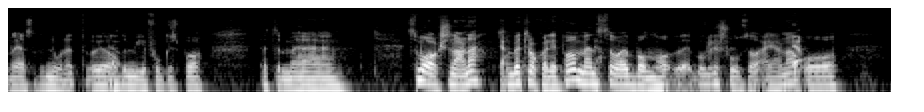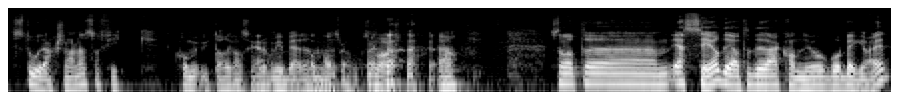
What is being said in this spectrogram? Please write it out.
når jeg satt i Nordnett, hvor vi hadde mye fokus på dette med småaksjonærene som ble tråkka litt på, mens det var jo obligasjonseierne Ja. og storaksjonærene som fikk komme ut av det ganske mye bedre. enn småaksjonærene. ja. Sånn at øh, Jeg ser jo det at det der kan jo gå begge veier.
